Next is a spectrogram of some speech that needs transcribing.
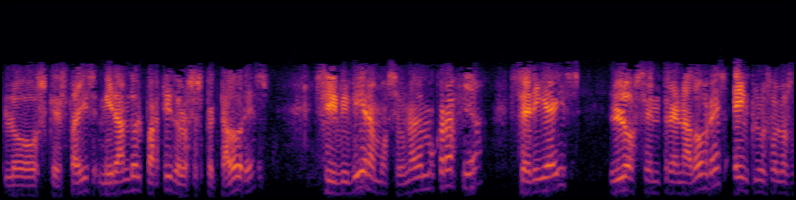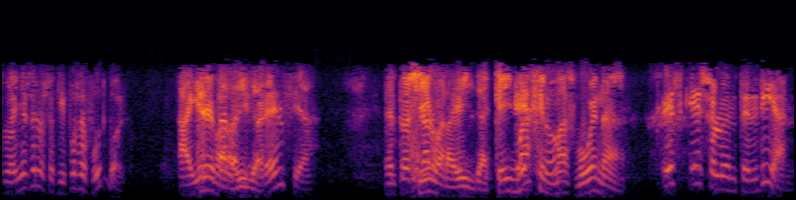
los que estáis mirando el partido, los espectadores. Si viviéramos en una democracia, seríais los entrenadores e incluso los dueños de los equipos de fútbol. Ahí Qué está maravilla. la diferencia. Entonces, Qué claro, maravilla, qué imagen eso- más buena. es que eso lo entendían.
